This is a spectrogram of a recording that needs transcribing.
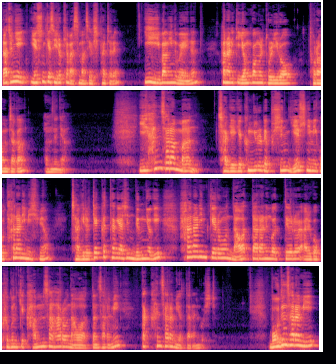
나중에 예수님께서 이렇게 말씀하세요. 18절에. 이 이방인 외에는 하나님께 영광을 돌리러 돌아온 자가 없느냐. 이 한 사람만 자기에게 긍휼을 베푸신 예수님이 곧 하나님이시며 자기를 깨끗하게 하신 능력이 하나님께로 나왔다라는 것들을 알고 그분께 감사하러 나왔던 사람이 딱 한 사람이었다라는 것이죠. 모든 사람이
